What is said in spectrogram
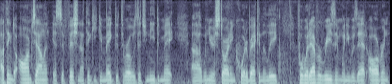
I think the arm talent is sufficient. I think he can make the throws that you need to make uh, when you're a starting quarterback in the league. For whatever reason, when he was at Auburn,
